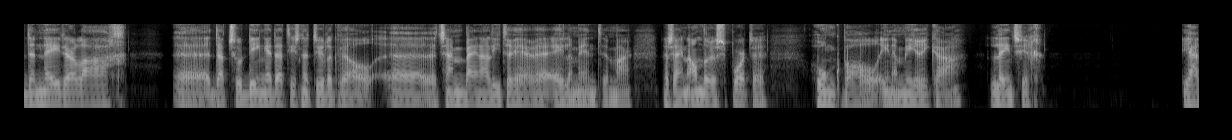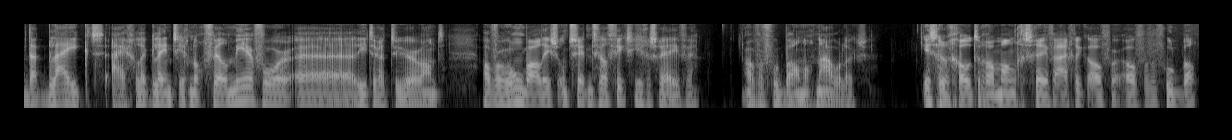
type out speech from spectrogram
de nederlaag. dat soort dingen, dat is natuurlijk wel. eh, dat zijn bijna literaire elementen. Maar er zijn andere sporten. Honkbal in Amerika leent zich ja, dat blijkt eigenlijk, leent zich nog veel meer voor literatuur. Want over honkbal is ontzettend veel fictie geschreven. Over voetbal nog nauwelijks. Is er een grote roman geschreven eigenlijk over, over voetbal?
